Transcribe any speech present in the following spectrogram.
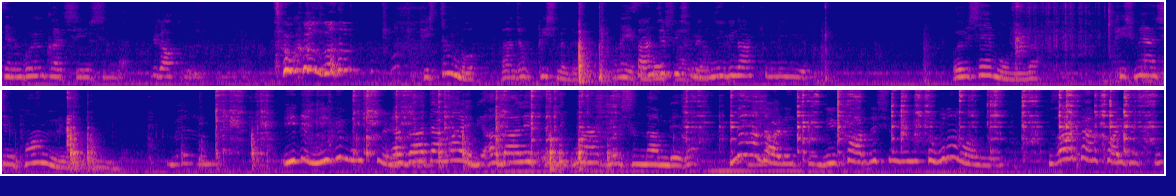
Senin boyun kaç şiir şimdi? Bir atmış. Çok uzun. Pişti mi bu? Bence bu pişmedi. Neyse, Sence boş ver pişmedi. Nilgün her türlü yiyor. Öyle şey mi olur ya? Pişmeyen şey puan mı veriyorsun? veririm. İyi de bu pişmedi. Ya zaten var ya bir adaletsizlik var başından beri. Ne adaletsizliği? Kardeşim beni savunamaz mı? Zaten kaybettim.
